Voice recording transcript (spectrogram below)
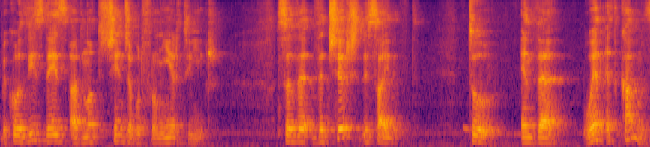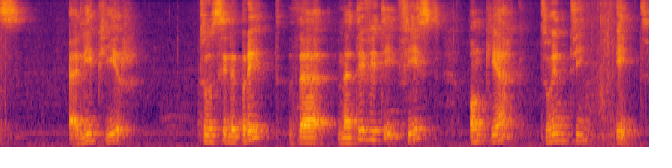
because these days are not changeable from year to year, so the, the church decided to, in the when it comes a leap year, to celebrate the Nativity feast on Kiak 28,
